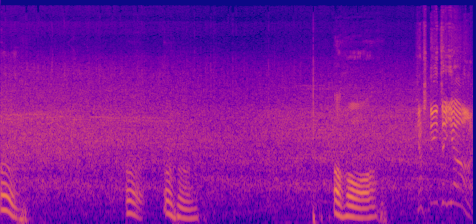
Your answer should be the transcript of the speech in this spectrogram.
อืมอืม อือหือโอ้โห Just needs a yard.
